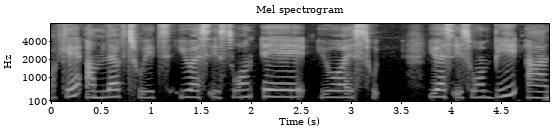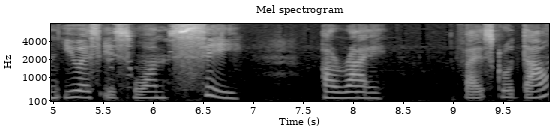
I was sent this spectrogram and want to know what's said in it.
okay I'm left with US East 1A US US East 1B and US East 1C alright if I scroll down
